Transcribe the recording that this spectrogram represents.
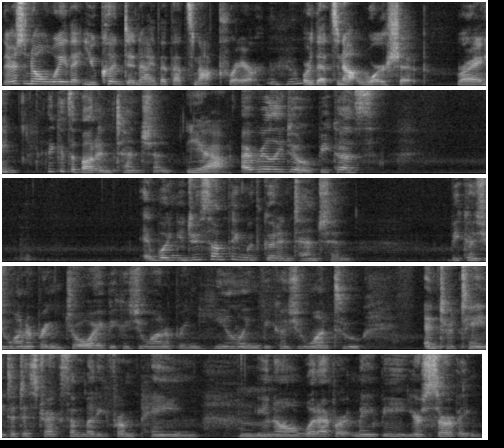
there's no way that you could deny that that's not prayer mm-hmm. or that's not worship right mm-hmm. I think it's about intention. yeah I really do because when you do something with good intention, because you want to bring joy, because you want to bring healing, because you want to entertain to distract somebody from pain, you mm. know, whatever it may be, you're serving.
